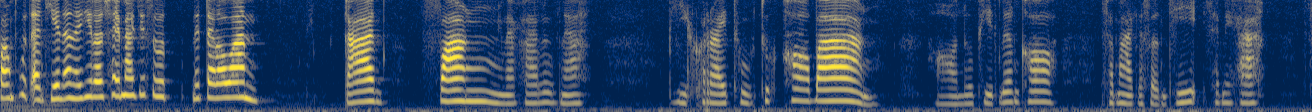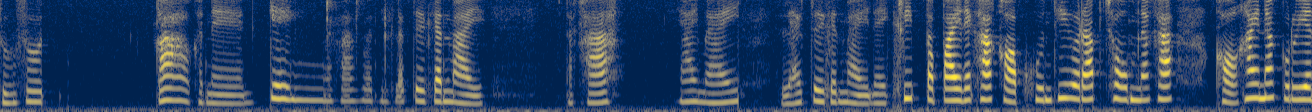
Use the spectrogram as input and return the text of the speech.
ฟังพูดอ่านเขียนอันไหนที่เราใช้มากที่สุดในแต่ละวัน การฟังนะคะลูกนะมีใครถูกทุกข้อบ้างอ๋อหนูผิดเรื่องข้อสมาธิกับสนธิใช่ไหมคะ สูงสุด 9 คะแนน เก่งนะคะ วันนี้แล้วเจอกันใหม่นะคะ ง่ายไหม แล้วเจอกันใหม่ในคลิปต่อไปนะคะ ขอบคุณที่รับชมนะคะ ขอให้นักเรียน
